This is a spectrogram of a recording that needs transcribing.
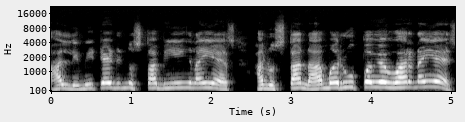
हा लिमिटेड नुसता बिईंग नाही आहेस हा नुसता नामरूप व्यवहार नाही आहेस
